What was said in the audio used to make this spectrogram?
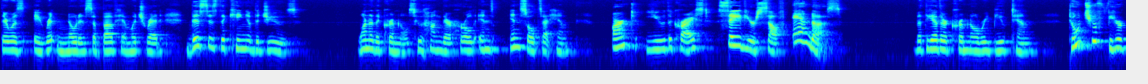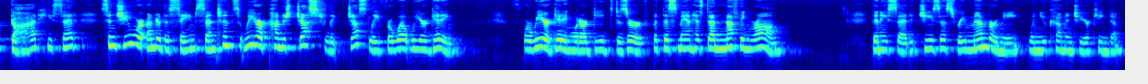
There was a written notice above him which read, This is the king of the Jews. One of the criminals who hung there hurled insults at him. Aren't you the Christ? Save yourself and us. But the other criminal rebuked him. Don't you fear God, he said. Since you were under the same sentence, we are punished justly, justly for what we are getting. For we are getting what our deeds deserve, but this man has done nothing wrong. Then he said, Jesus, remember me when you come into your kingdom.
